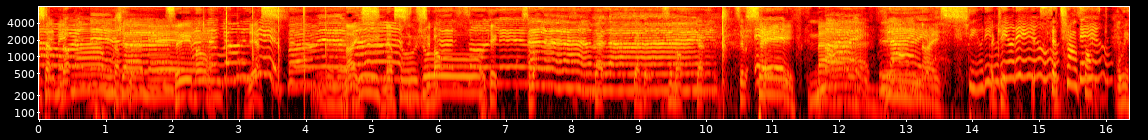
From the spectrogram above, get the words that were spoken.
ça, C'est non. jamais. Bon. Yes. Nice, merci. C'est bon. OK, c'est bon. Quatre, quatre, C'est bon. C'est. C'est ma vie. Nice. OK. Cette chanson, Oui.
